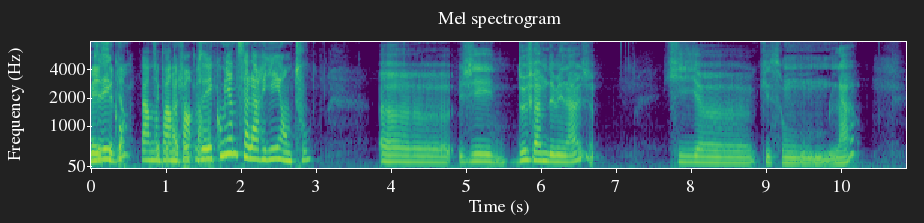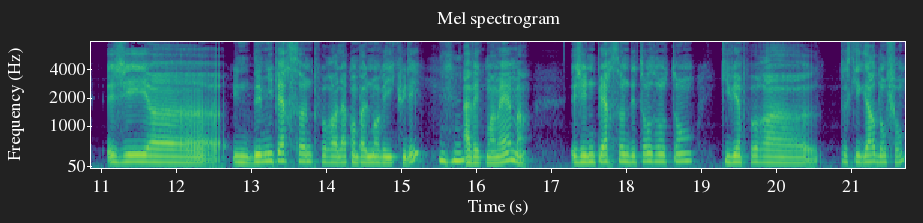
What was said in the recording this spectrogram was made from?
Mais c'est bien. Pardon, pardon, pardon. Vous avez combien de salariés en tout? Euh, j'ai deux femmes de ménage qui, euh, qui sont là. J'ai euh, une demi-personne pour euh, l'accompagnement véhiculé Mhm. avec moi-même. J'ai une personne de temps en temps qui vient pour euh, tout ce qui est garde d'enfants.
